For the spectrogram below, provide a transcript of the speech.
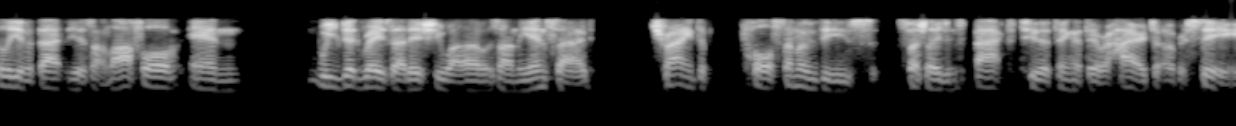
believe that that is unlawful. And we did raise that issue while I was on the inside trying to pull some of these special agents back to the thing that they were hired to oversee.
